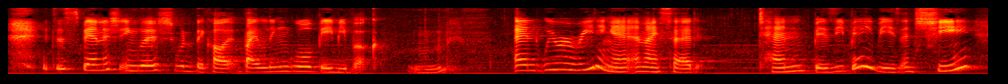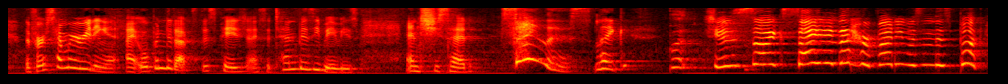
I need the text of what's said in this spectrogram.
It's a Spanish English, what do they call it? Bilingual baby book. Mm-hmm. And we were reading it, and I said, 10 busy babies. And she, the first time we were reading it, I opened it up to this page, and I said, 10 busy babies. And she said, Silas! Like, But she was so excited that her buddy was in this book.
